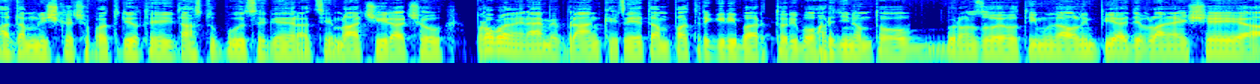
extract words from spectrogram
Adam Liška, čo patrí do tej nastupujúcej generácie mladších hráčov. Problém je najmä v bránke. Je tam Patrik Rybar, ktorý bol hrdinom toho bronzového týmu na Olympiáde v Lanajšej a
